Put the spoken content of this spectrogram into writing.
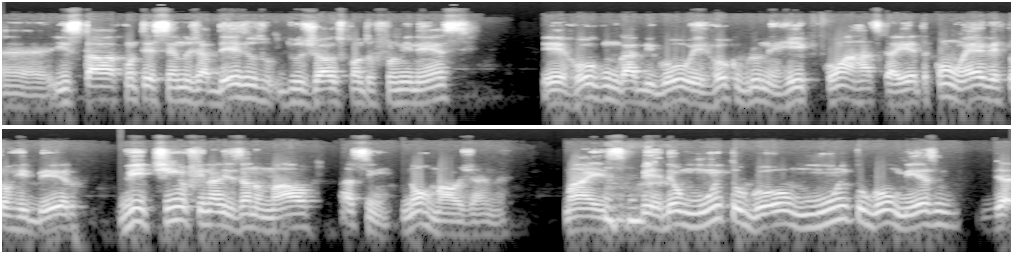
É, isso estava acontecendo já desde os jogos contra o Fluminense, errou com o Gabigol, errou com o Bruno Henrique, com a Rascaeta, com o Everton Ribeiro, Vitinho finalizando mal, assim, normal já, né? Mas uhum. perdeu muito gol, muito gol mesmo. Já,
